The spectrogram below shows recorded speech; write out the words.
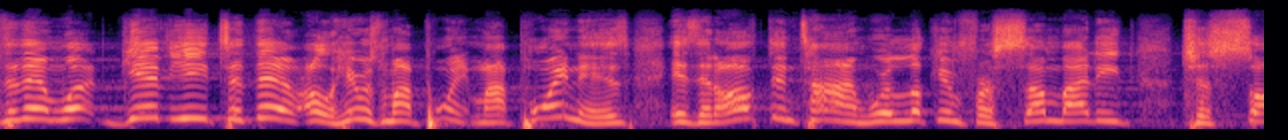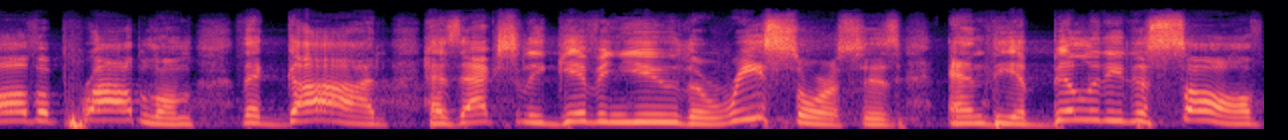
to them, What give ye to them? Oh, here's my point. My point is, is that oftentimes we're looking for somebody to solve a problem that God has actually given you the resources and the ability to solve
